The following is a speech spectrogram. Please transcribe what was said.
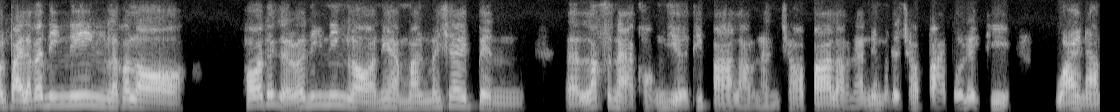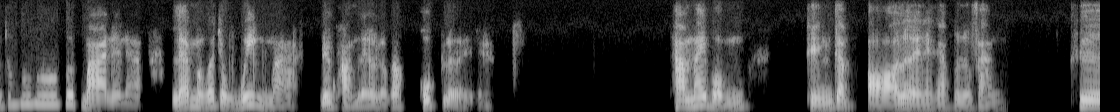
นไปแล้วก็นิ่งๆ แล้วก็รอ เพราะว่าถ้าเกิดว่านิ่งๆรอเนี่ย มันไม่ใช่เป็นลักษณะของเหยื่อที่ปลาเหล่านั้น ชอบปลาเหล่านั้นเนี่ยมันจะชอบปลาตัวเล็กที่ว่ายน้ำปุ๊บปุ๊บมาเนี่ยนะครับแล้วมันก็จะวิ่งมาด้วยความเร็วแล้วก็คุบเลยนะทำให้ผมถึงกับอ๋อเลยนะครับ คุณผู้ฟัง คือ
